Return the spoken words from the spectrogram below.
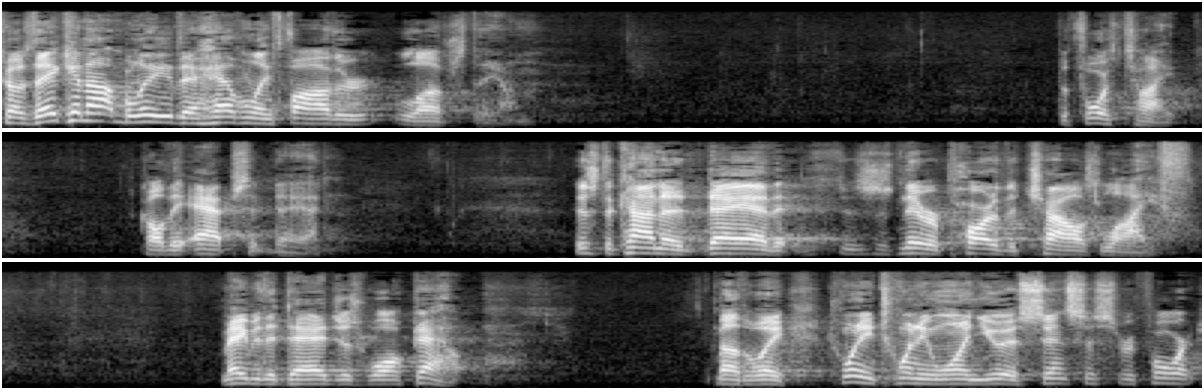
because they cannot believe their Heavenly Father loves them. The fourth type is called the absent dad. This is the kind of dad that this is never part of the child's life. Maybe the dad just walked out. By the way, 2021 U.S. Census report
